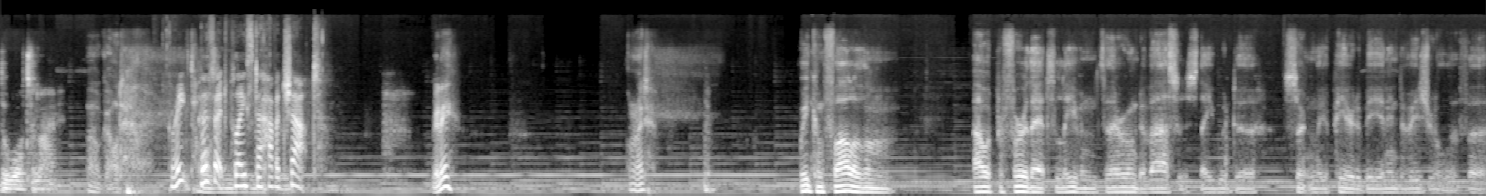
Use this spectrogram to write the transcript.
the waterline. Oh God. Great. Tunnels Perfect place to have a chat. Really? All right. We can follow them. I would prefer that to leaving to their own devices. They would uh, certainly appear to be an individual of uh,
